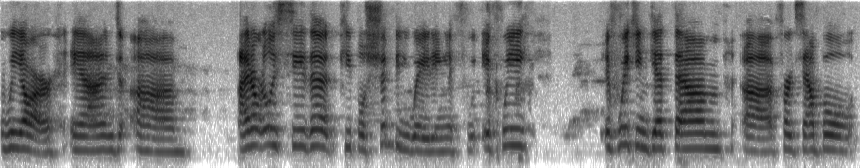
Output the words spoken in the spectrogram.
we are, and um, I don't really see that people should be waiting. If we, if we, if we can get them, uh, for example,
